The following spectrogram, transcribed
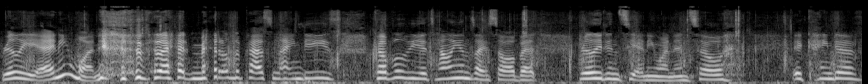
really anyone that I had met on the past nine days. A couple of the Italians I saw, but really didn't see anyone. And so it kind of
